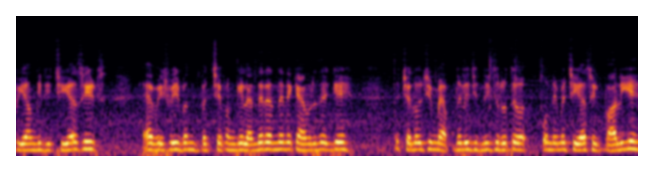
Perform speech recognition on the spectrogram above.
ਪੀਵਾਂਗੀ ਜੀ ਚੀਆ ਸੀਡਸ ਇਹ ਵਿੱਚ ਵੀ ਬੰ, ਬੱਚੇ ਪੰਗੇ ਲੈਂਦੇ ਰਹਿੰਦੇ ਨੇ ਕੈਮਰੇ ਦੇ ਅੱਗੇ। ਤੇ ਚਲੋ ਜੀ ਮੈਂ ਆਪਣੇ ਲਈ ਜਿੰਨੀ ਜ਼ਰੂਰਤ ਹੈ ਉਹਨੇ ਮੈਂ ਚੀਆ ਸੀਡ ਪਾ ਲਈਏ।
